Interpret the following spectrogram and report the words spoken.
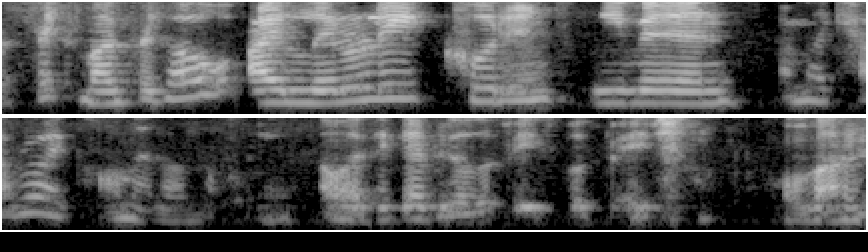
six months ago. I literally couldn't even. I'm like, how do I comment on this thing? Oh, I think I have to go to the Facebook page. Hold on.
